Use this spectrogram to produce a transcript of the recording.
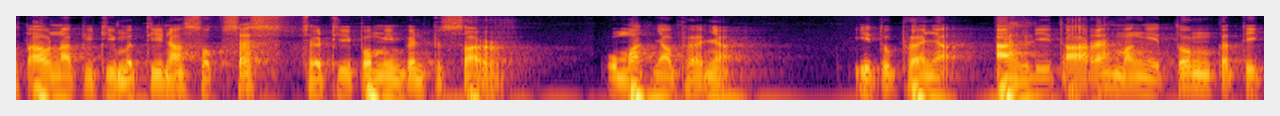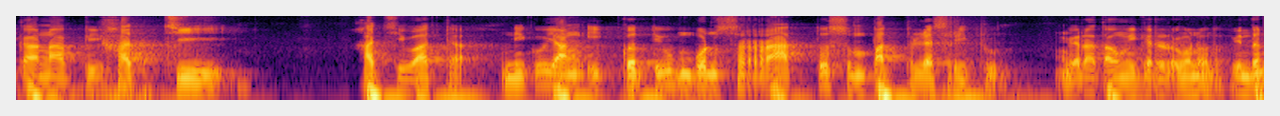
tahun Nabi di Medina sukses jadi pemimpin besar, umatnya banyak. Itu banyak ahli tareh menghitung ketika Nabi haji haji wada. Niku yang ikut itu pun 114 ribu. Enggak tahu mikir ngono tuh, pinten?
